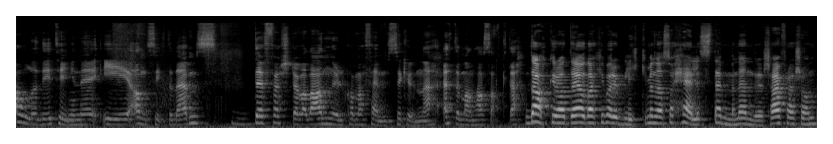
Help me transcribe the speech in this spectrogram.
alle de tingene i ansiktet deres det første var da 0,5 sekundene etter man har sagt det. Det er akkurat det, og det er ikke bare blikket, men altså hele stemmen endrer seg. For det er sånn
